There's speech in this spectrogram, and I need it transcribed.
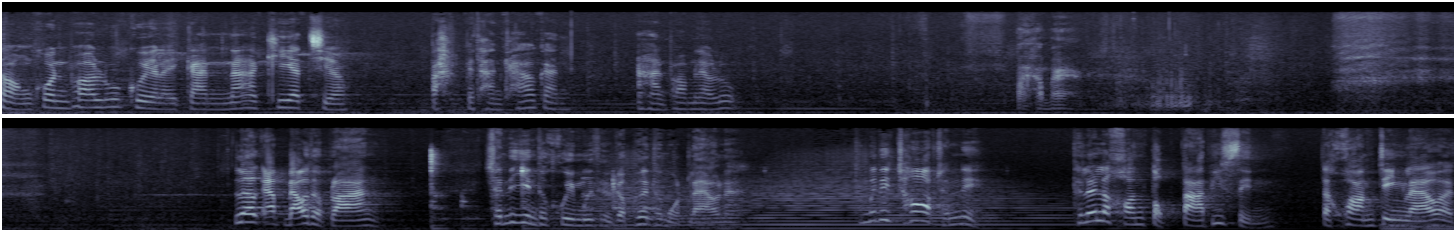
สองคนพ่อลูกคุยอะไรกัน น่าเครียดเชียวไปะไปทานข้าวกัน อาหารพร้อมแล้วลูก ไปครับแม่ เลิกแอปแบลเถอะปราง ฉันได้ยินเธอคุยมือถือกับเพื่อนเธอหมดแล้วนะเธอไม่ได้ชอบฉันนี่ เธอเล่นละครตบตาพี่สินแต่ความจริงแล้วอะ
